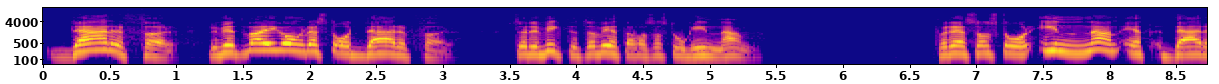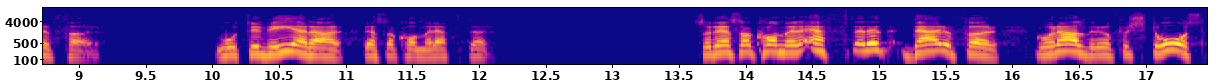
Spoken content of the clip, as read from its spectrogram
Därför du vet varje gång det står därför så är det viktigt att veta vad som stod innan. För det som står innan ett därför motiverar det som kommer efter. Så det som kommer efter ett därför går aldrig att förstås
